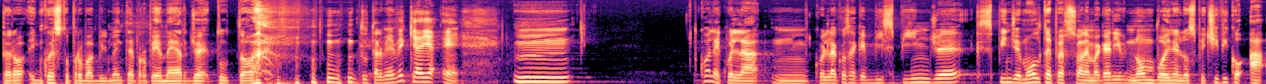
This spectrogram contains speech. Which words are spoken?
però in questo probabilmente proprio emerge tutto, tutta la mia vecchiaia, è mh, mm, qual è quella, mh, mm, quella, cosa che vi spinge, spinge molte persone, magari non voi nello specifico, a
